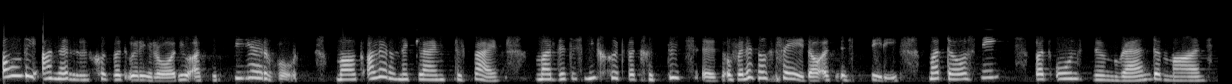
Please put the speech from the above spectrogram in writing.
Al die ander goed wat oor die radio adverteer word, maak allerlei klein stofyn, maar dit is nie goed wat getoets is of hulle sal sê daar is 'n studie, maar daar's nie wat ons noem randomized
